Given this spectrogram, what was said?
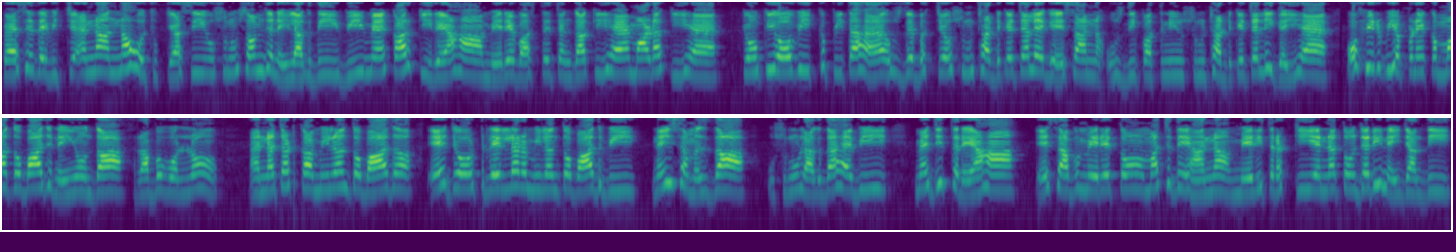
ਪੈਸੇ ਦੇ ਵਿੱਚ ਇੰਨਾ ਅੰਨਾ ਹੋ ਚੁੱਕਿਆ ਸੀ ਉਸ ਨੂੰ ਸਮਝ ਨਹੀਂ ਲੱਗਦੀ ਵੀ ਮੈਂ ਕਰ ਕੀ ਰਿਹਾ ਹਾਂ। ਮੇਰੇ ਵਾਸਤੇ ਚੰਗਾ ਕੀ ਹੈ, ਮਾੜਾ ਕੀ ਹੈ? ਕਿਉਂਕਿ ਉਹ ਵੀ ਇੱਕ ਪਿਤਾ ਹੈ, ਉਸਦੇ ਬੱਚੇ ਉਸ ਨੂੰ ਛੱਡ ਕੇ ਚਲੇ ਗਏ ਸਨ। ਉਸਦੀ ਪਤਨੀ ਉਸ ਨੂੰ ਛੱਡ ਕੇ ਚਲੀ ਗਈ ਹੈ। ਉਹ ਫਿਰ ਵੀ ਆਪਣੇ ਕੰਮਾਂ ਤੋਂ ਬਾਜ ਨਹੀਂ ਆਉਂਦਾ। ਰੱਬ ਵੱਲੋਂ ਐਨਾ ਝਟਕਾ ਮਿਲਣ ਤੋਂ ਬਾਅਦ, ਇਹ ਜੋ ਟ੍ਰੇਲਰ ਮਿਲਣ ਤੋਂ ਬਾਅਦ ਵੀ ਨਹੀਂ ਸਮਝਦਾ। ਉਸ ਨੂੰ ਲੱਗਦਾ ਹੈ ਵੀ ਮੈਂ ਜਿੱਤ ਰਿਹਾ ਹਾਂ। ਇਹ ਸਭ ਮੇਰੇ ਤੋਂ ਮੱਚਦੇ ਹਨ। ਮੇਰੀ ਤਰੱਕੀ ਇਹਨਾਂ ਤੋਂ ਜਰੀ ਨਹੀਂ ਜਾਂਦੀ।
